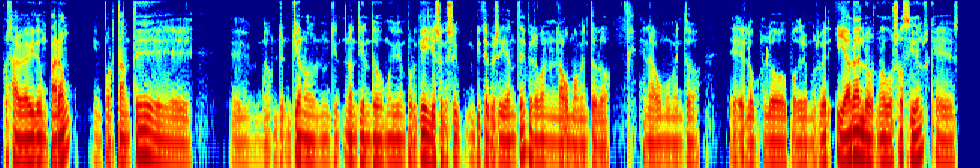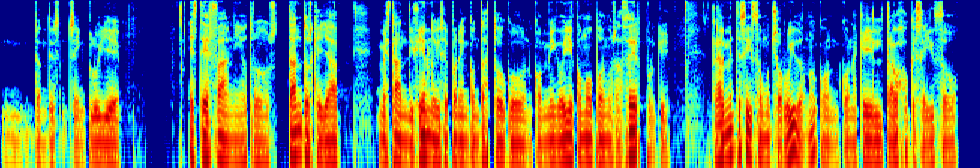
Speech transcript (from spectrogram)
pues había habido un parón importante. Eh, eh, yo no, no, entiendo muy bien por qué, y eso que soy vicepresidente, pero bueno, en algún momento lo, en algún momento lo, lo podremos ver. Y ahora los nuevos socios, que es donde se incluye Estefan y otros tantos que ya me están diciendo y se ponen en contacto con, conmigo, oye, ¿cómo podemos hacer? Porque realmente se hizo mucho ruido ¿no? con, con aquel trabajo que se hizo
